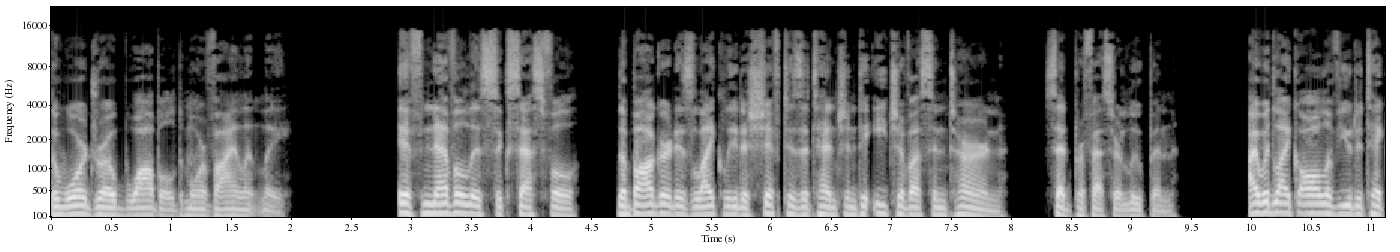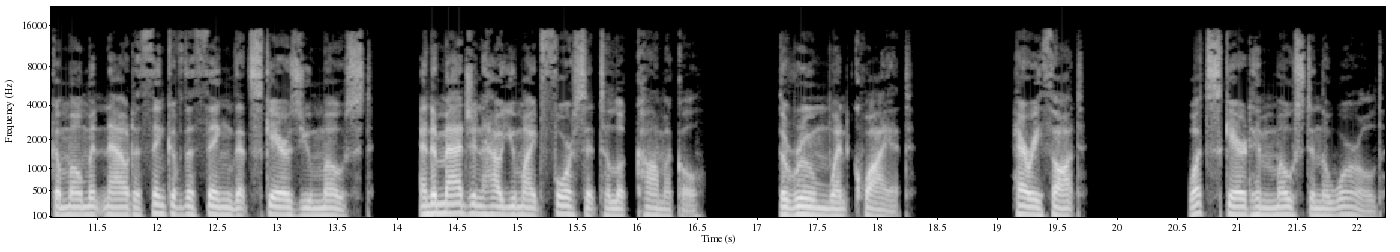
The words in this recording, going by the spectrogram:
The wardrobe wobbled more violently. If Neville is successful, the boggart is likely to shift his attention to each of us in turn, said Professor Lupin. I would like all of you to take a moment now to think of the thing that scares you most, and imagine how you might force it to look comical. The room went quiet. Harry thought, what scared him most in the world?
